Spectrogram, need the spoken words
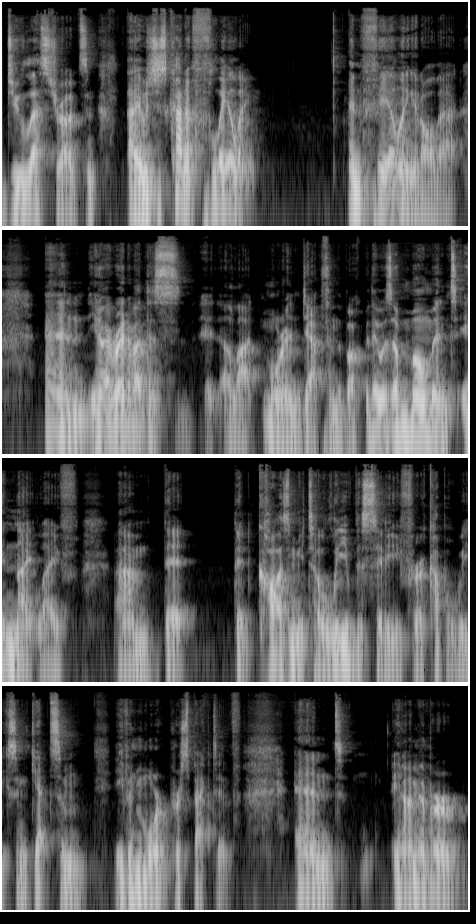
do less drugs, and I was just kind of flailing and failing at all that. And you know, I write about this a lot more in depth in the book. But there was a moment in nightlife um, that that caused me to leave the city for a couple weeks and get some even more perspective. And you know, I remember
